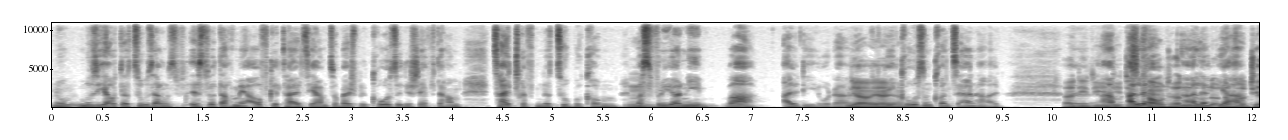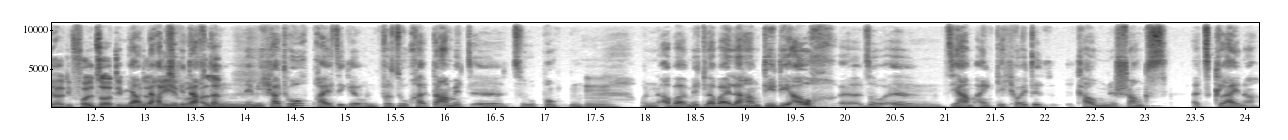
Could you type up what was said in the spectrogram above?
Nun muss ich auch dazu sagen, es- wird auch mehr aufgeteilt. Sie haben zum Beispiel große Geschäfte, haben Zeitschriften dazu bekommen, was früher nie war. Aldi oder Mhm. Ja, ja, die ja. großen Konzerne halt. Ja, die, die, äh, haben die Discounter alle, alle, und, und ja. die halt die Vollsortimente, Ja, und da habe ich gedacht, alle. dann nehme ich halt hochpreisige und versuche halt damit äh, zu punkten. Mhm. Und aber mittlerweile haben die die auch. Also äh, Mhm. sie haben eigentlich heute kaum eine Chance als Kleiner,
